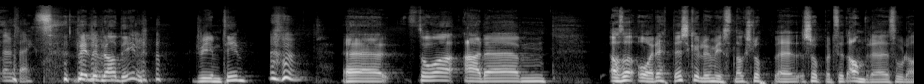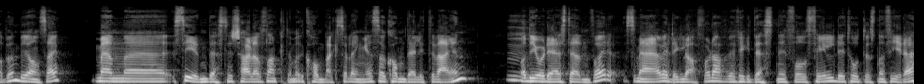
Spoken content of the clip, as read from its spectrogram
fun facts. Veldig bra deal. Dream Team. Eh, så er det mm, altså Året etter skulle hun visstnok eh, sluppet sitt andre soloalbum, Beyoncé. Men eh, siden Destiny Child har snakket om et comeback så lenge, så kom det litt i veien. Og de gjorde det istedenfor, som jeg er veldig glad for. da, Vi fikk Destiny Fulfilled i 2004,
